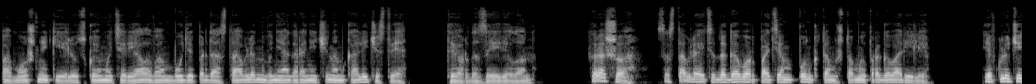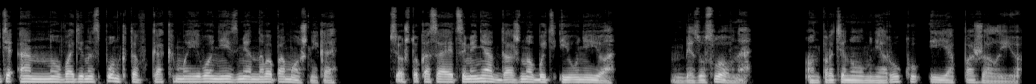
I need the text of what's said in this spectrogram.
помощники и людской материал вам будет предоставлен в неограниченном количестве, твердо заявил он. Хорошо, составляйте договор по тем пунктам, что мы проговорили. И включите Анну в один из пунктов как моего неизменного помощника. Все, что касается меня, должно быть и у нее. Безусловно. Он протянул мне руку, и я пожал ее.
